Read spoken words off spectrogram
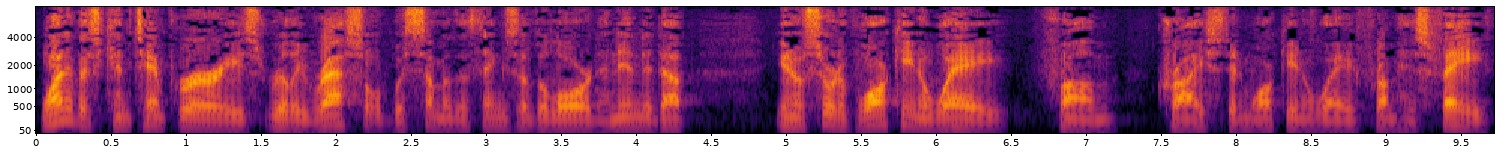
one of his contemporaries really wrestled with some of the things of the Lord and ended up, you know, sort of walking away from Christ and walking away from his faith.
